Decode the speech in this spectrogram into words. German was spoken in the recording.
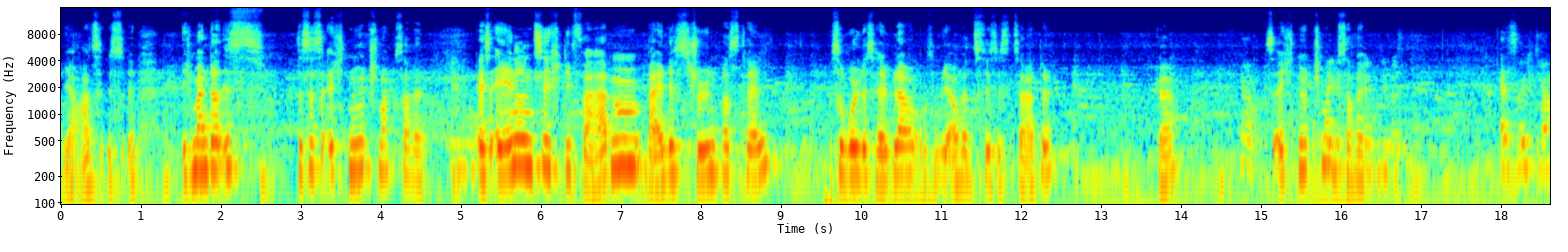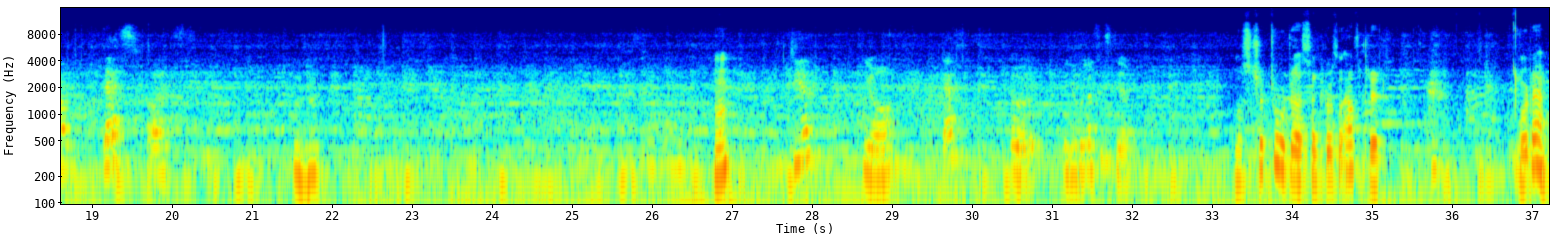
Ja, es ist. äh, Ich meine, da ist. Das ist echt nur Geschmackssache. Es ähneln sich die Farben, beides schön Pastell. Sowohl das Hellblau wie auch jetzt dieses Zarte. Gell? Ja. Ist echt nur Geschmackssache. Also ich glaube, das war's. Mhm. Hm? Dir? Ja. Das? Äh, ich überlasse es dir. Musst schon tun, du hast einen großen Auftritt. Oder?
